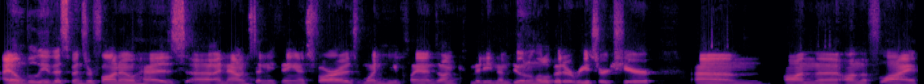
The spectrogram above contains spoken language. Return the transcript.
I don't believe that Spencer Fano has uh, announced anything as far as when he plans on committing. I'm doing a little bit of research here um, on the on the fly.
